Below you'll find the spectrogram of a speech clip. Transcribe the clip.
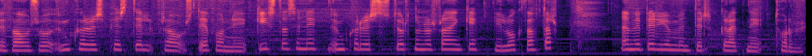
Við fáum svo umhverfispistil frá Stefáni Gístasinni, umhverfisstjórnunarfræðingi í lókþáttar, en við byrjum undir grætni torfu.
